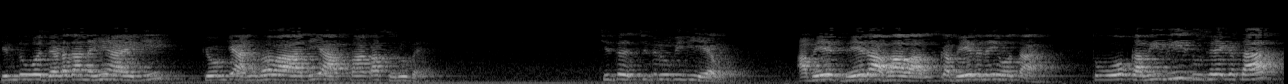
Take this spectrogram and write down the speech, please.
किंतु वो जड़दा नहीं आएगी क्योंकि अनुभव आदि आत्मा का स्वरूप है। चित चिद्रूपी ही है वो। अभेद भेद अभाव उसका भेद नहीं होता है। तो वो कभी भी दूसरे के साथ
